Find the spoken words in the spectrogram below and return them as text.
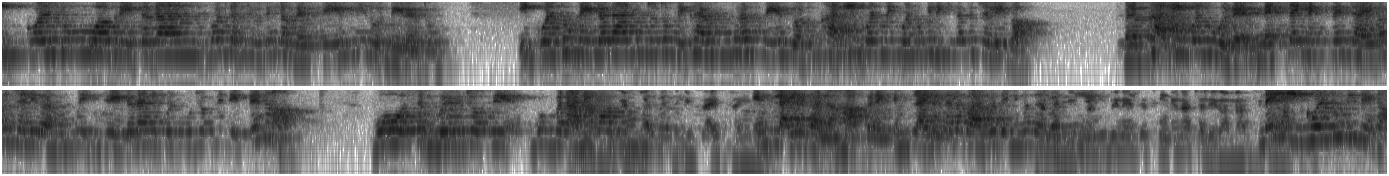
इक्वल टू और ग्रेटर देन बहुत कंफ्यूजिंग लग रहा है स्पेस नहीं दे रहे तुम। इक्वल टू ग्रेटर देन जो तुम लिखा है उसमें थोड़ा स्पेस दो। तुम खाली इक्वल टू इक्वल टू भी लिखेगा तो चलेगा। मतलब खाली इक्वल टू बोल रहे हैं। नेक्स्ट लाइन नेक्स्ट लाइन जाएगा तो चलेगा। तुमको ग्रेटर देन इक्वल टू वो जो अपने देखते हैं ना वो सिंबल जो अपने वो बनाने का उतना ज़रूरत नहीं। इम्प्लाइज वाला हाँ करेक्ट इम्प्लाइज वाला बार बार देने का ज़रूरत नहीं है। देने से थोड़ी ना चलेगा मैम नहीं इक्वल टू नहीं देना।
